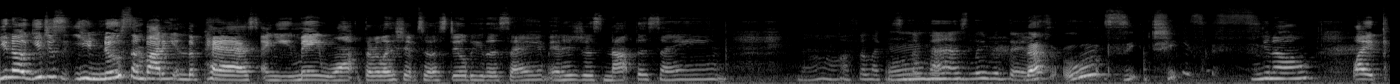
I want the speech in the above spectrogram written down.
you know, you just you knew somebody in the past, and you may want the relationship to still be the same, and it's just not the same. No, I feel like it's in the mm-hmm. past. Leave it there. That's ooh, see, Jesus. You know, like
